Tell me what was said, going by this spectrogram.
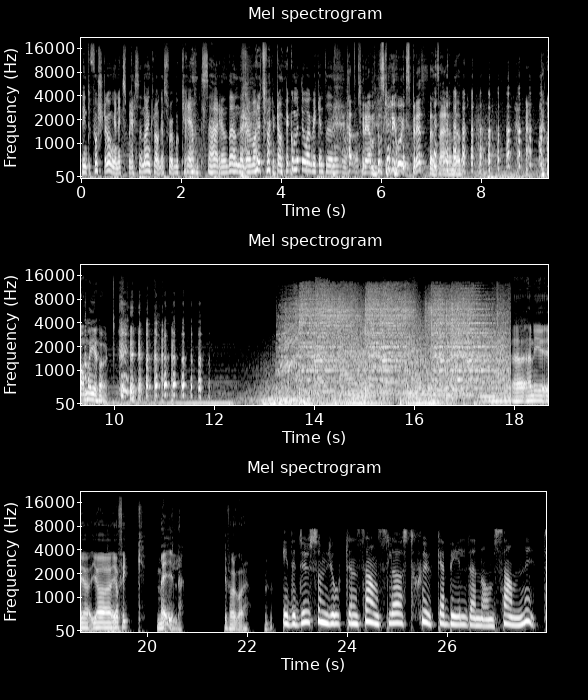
Det är inte första gången Expressen anklagas för att gå kränkisärenden, eller var det tvärtom? Jag kommer inte ihåg vilken tidning det var. Att Kreml skulle gå Expressens ärenden. Har man ju hört. Uh, hörni, jag, jag, jag fick mail i förrgår. Är det du som gjort den sanslöst sjuka bilden om Samnytt?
